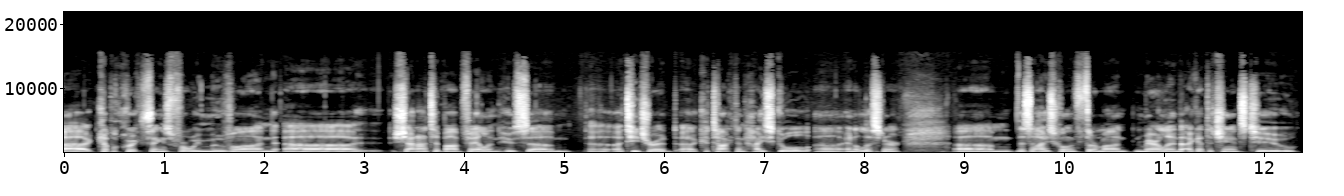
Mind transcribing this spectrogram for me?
Uh, a couple quick things before we move on. Uh, shout out to Bob Phelan, who's um, a teacher at uh, Catoctin High School uh, and a listener. Um, is a high school in Thurmont, Maryland. I got the chance to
